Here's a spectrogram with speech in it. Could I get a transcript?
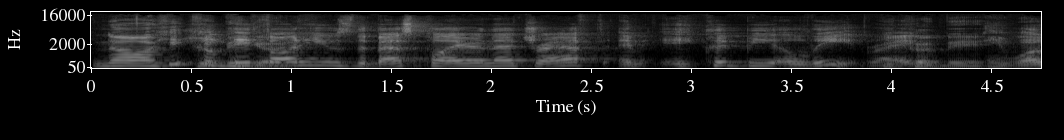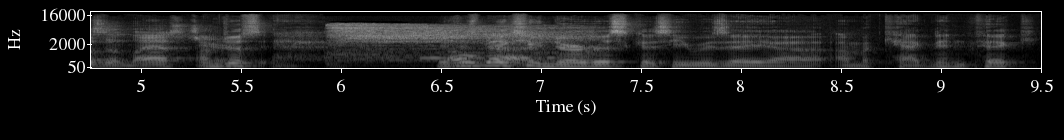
No, he He, could they be good. thought he was the best player in that draft. and he could be elite, right? He could be. He wasn't last year. I'm just. It Oh, just makes God. you nervous because he was a uh, a Maccagnan pick,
